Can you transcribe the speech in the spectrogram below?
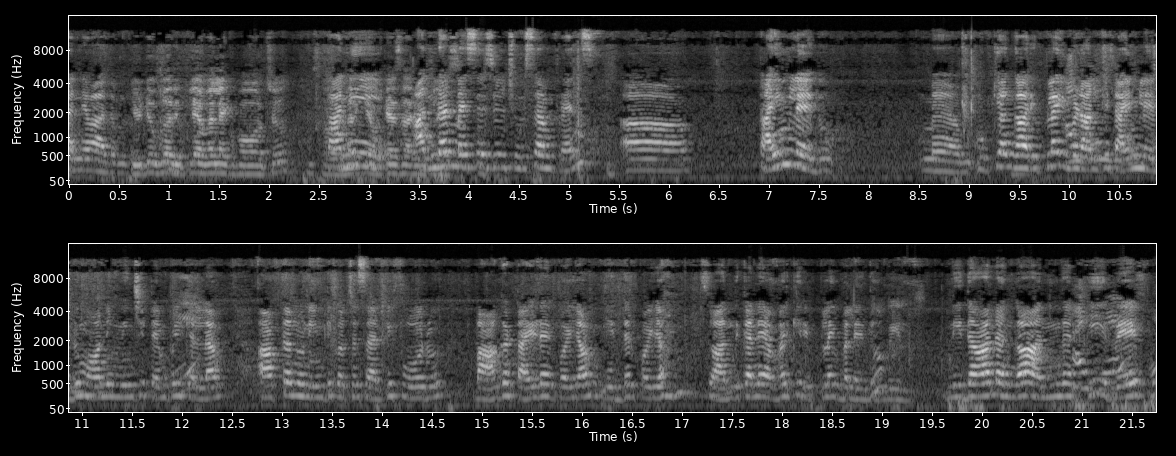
ధన్యవాదములు. యూట్యూబ్లో రిప్లై ఇవ్వలేకపోవచ్చు So, కానీ అందరి. మెసేజ్లు చూసాం ఫ్రెండ్స్ టైం లేదు. ముఖ్యంగా రిప్లై ఇవ్వడానికి టైం లేదు. మార్నింగ్ నుంచి టెంపుల్కి వెళ్ళాం. ఆఫ్టర్నూన్ ఇంటికి వచ్చేసరికి ఫోర్ బాగా టైర్డ్ అయిపోయాం నిద్రపోయాం. సో అందుకనే ఎవరికి రిప్లై ఇవ్వలేదు. నిదానంగా అందరికి రేపు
